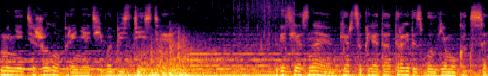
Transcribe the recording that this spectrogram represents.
Мне тяжело принять его бездействие. Ведь я знаю, герцог Лето Атрейдес был ему как сын.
